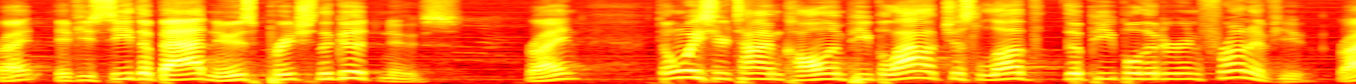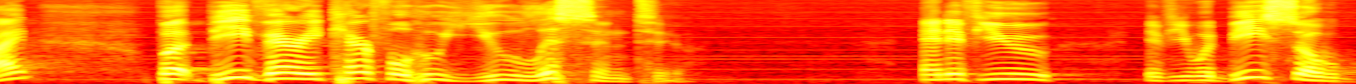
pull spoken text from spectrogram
right? If you see the bad news, preach the good news, right? Don't waste your time calling people out. Just love the people that are in front of you, right? But be very careful who you listen to. And if you if you would be so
